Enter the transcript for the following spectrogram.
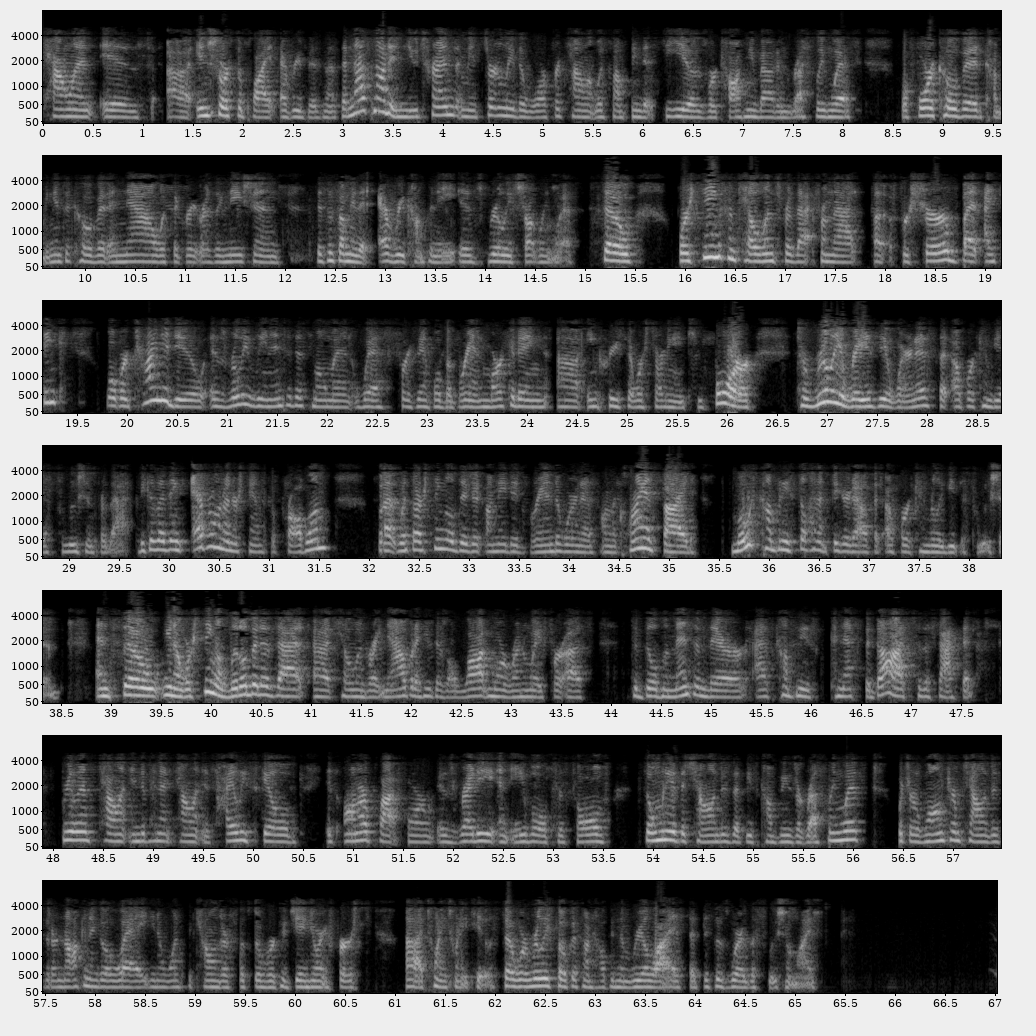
talent is uh, in short supply at every business. And that's not a new trend. I mean, certainly the war for talent was something that CEOs were talking about and wrestling with before COVID, coming into COVID, and now with the Great Resignation, this is something that every company is really struggling with. So we're seeing some tailwinds for that from that, uh, for sure. But I think what we're trying to do is really lean into this moment with, for example, the brand marketing uh, increase that we're starting in Q4 to really raise the awareness that Upwork can be a solution for that. Because I think everyone understands the problem, but with our single-digit unaided brand awareness on the client side, most companies still haven't figured out that Upwork can really be the solution. And so, you know, we're seeing a little bit of that uh, tailwind right now, but I think there's a lot more runway for us to build momentum there as companies connect the dots to the fact that freelance talent, independent talent is highly skilled, is on our platform, is ready and able to solve so many of the challenges that these companies are wrestling with, which are long-term challenges that are not gonna go away, you know, once the calendar flips over to January 1st, uh, 2022. So We're really focused on helping them realize that this is where the solution lies.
